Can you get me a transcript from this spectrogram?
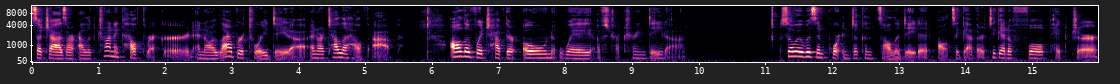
such as our electronic health record and our laboratory data and our telehealth app, all of which have their own way of structuring data. So it was important to consolidate it all together to get a full picture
